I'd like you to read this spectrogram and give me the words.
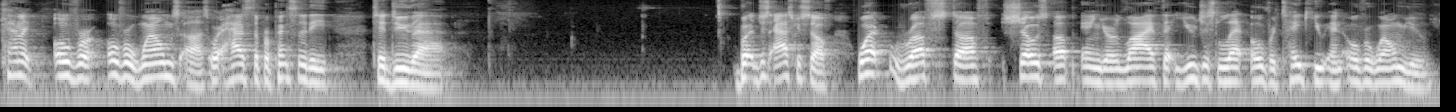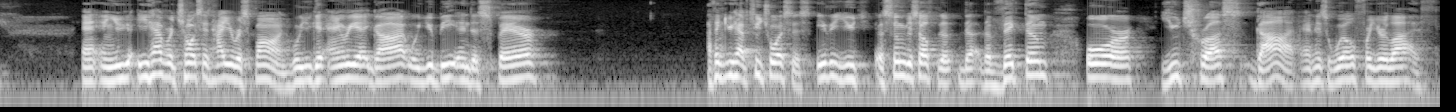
kind of over overwhelms us or it has the propensity to do that. But just ask yourself, what rough stuff shows up in your life that you just let overtake you and overwhelm you? And, and you, you have a choice in how you respond. Will you get angry at God? Will you be in despair? I think you have two choices. Either you assume yourself the, the, the victim or you trust God and His will for your life.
